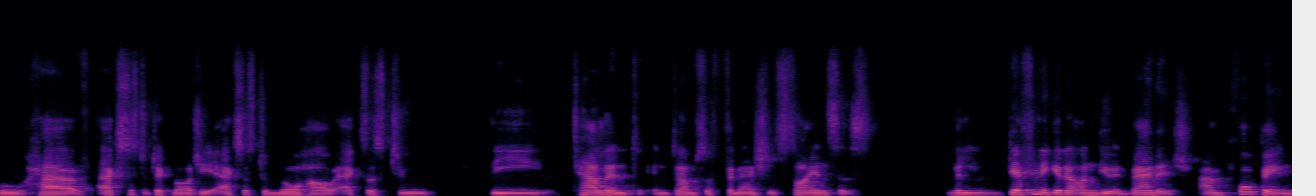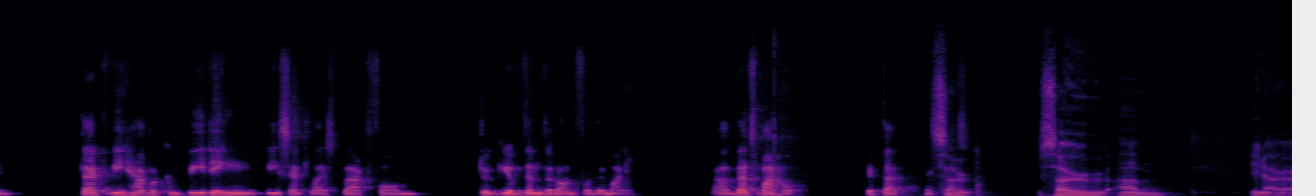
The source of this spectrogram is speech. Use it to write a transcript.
who have access to technology, access to know-how, access to the talent in terms of financial sciences, will definitely get an undue advantage. I'm hoping that we have a competing decentralized platform to give them the run for their money. Uh, that's my hope, if that makes so, sense. So, um, you know,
